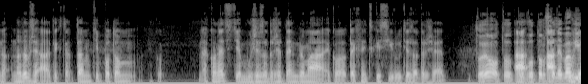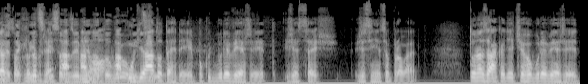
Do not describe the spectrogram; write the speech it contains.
no, no dobře, ale tak tam, tam ti potom jako, nakonec tě může zadržet ten, kdo má jako technicky sílu tě zadržet. To jo, to, to a, o tom se nebavíme. To, no technicky no dobře, samozřejmě a, ano, na to budou A udělá to tehdy, pokud bude věřit, že seš, že si něco proved, to na základě čeho bude věřit,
